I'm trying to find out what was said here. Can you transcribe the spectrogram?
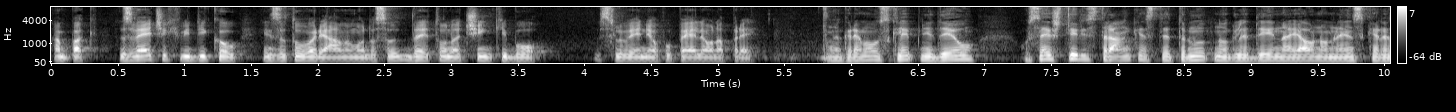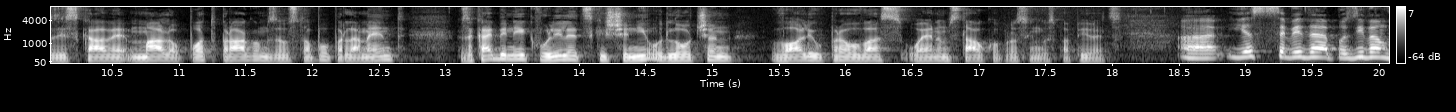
ampak z večjih vidikov in zato verjamemo, da, so, da je to način, ki bo Slovenijo popeljal naprej. Gremo v sklepni del. Vse štiri stranke ste trenutno glede na javnomnenjske raziskave malo pod pragom za vstop v parlament. Zakaj bi nek volilec, ki še ni odločen, volil prav vas v enem stavku, prosim, gospod Pivec? Uh, jaz seveda pozivam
